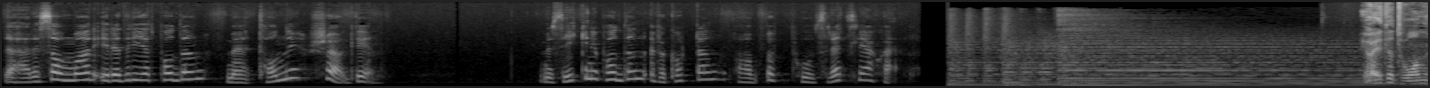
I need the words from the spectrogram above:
Det här är Sommar i Rederiet-podden med Tony Sjögren. Musiken i podden är förkortad av upphovsrättsliga skäl. Jag heter Tony.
